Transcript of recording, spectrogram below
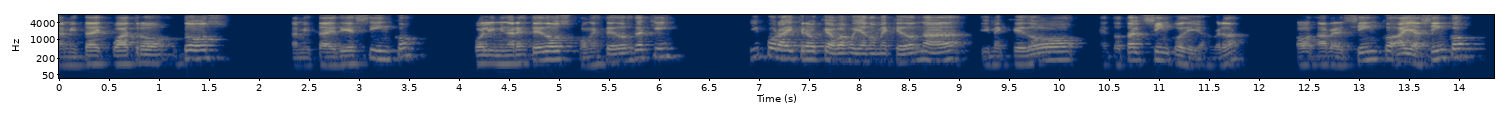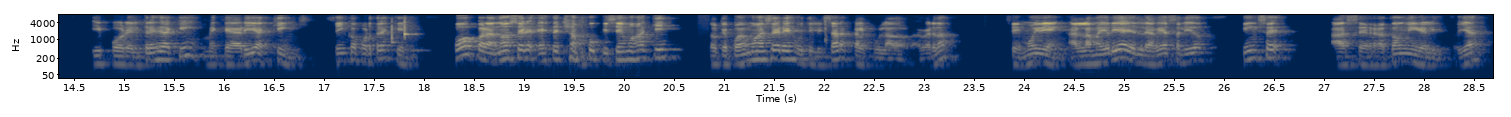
la mitad de 4, 2, la mitad de 10, 5. Puedo eliminar este 2 con este 2 de aquí. Y por ahí creo que abajo ya no me quedó nada y me quedó en total 5 días, ¿verdad? a ver, 5, ah, ya, 5. Y por el 3 de aquí me quedaría 15. 5 por 3, 15. O para no hacer este champú que hicimos aquí, lo que podemos hacer es utilizar calculadora, ¿verdad? Sí, muy bien. A la mayoría le había salido 15 hace ratón Miguelito, ¿ya?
